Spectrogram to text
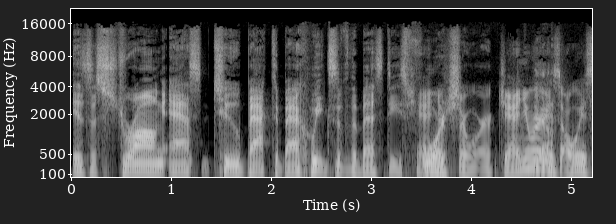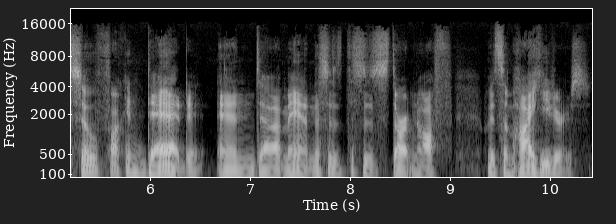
is a strong ass two back to back weeks of the besties Janu- for sure. January Yeah. is always so fucking dead, and uh, man, this is this is starting off with some high heaters.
